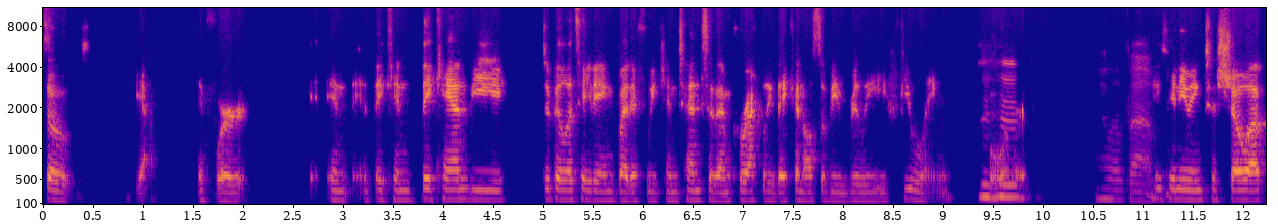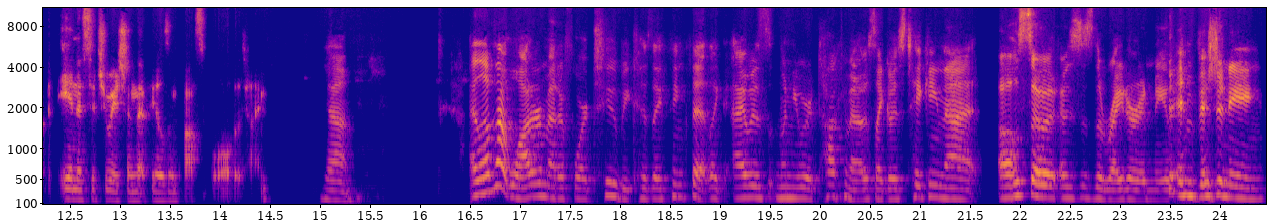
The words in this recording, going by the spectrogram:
so yeah if we're in they can they can be debilitating, but if we can tend to them correctly, they can also be really fueling mm-hmm. for I love that. Continuing to show up in a situation that feels impossible all the time. Yeah. I love that water metaphor too, because I think that like I was when you were talking about, it, I was like, I was taking that also, this is the writer in me envisioning,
